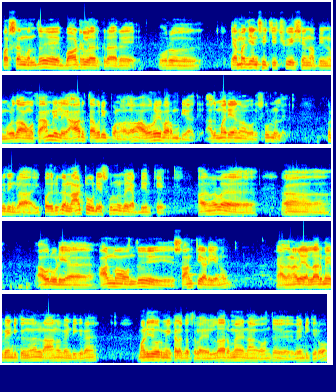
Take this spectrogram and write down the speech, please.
பர்சன் வந்து பார்டரில் இருக்கிறாரு. ஒரு எமர்ஜென்சி சுச்சுவேஷன் அப்படின்னும் பொழுது அவங்க ஃபேமிலியில் யார் தவறி போனாலும் அவரே வர முடியாது. அது மாதிரியான ஒரு சூழ்நிலை. புரியுதுங்களா? இப்போ இருக்க நாட்டுடைய சூழ்நிலை அப்படி இருக்கே. அதனால் அவருடைய ஆன்மா வந்து சாந்தி அடையணும். அதனால் எல்லாருமே வேண்டிக்கோங்க. நானும் வேண்டிக்கிறேன். மனித உரிமை கழகத்தில் எல்லாருமே நாங்கள் வந்து வேண்டிக்கிறோம்.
